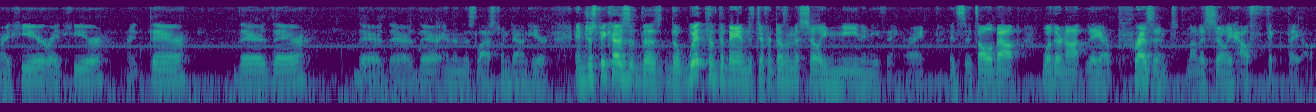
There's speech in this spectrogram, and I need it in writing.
right here, right here, right there, there, there, there, there, there, and then this last one down here. And just because the the width of the band is different doesn't necessarily mean anything, right? It's it's all about whether or not they are present, not necessarily how thick they are.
